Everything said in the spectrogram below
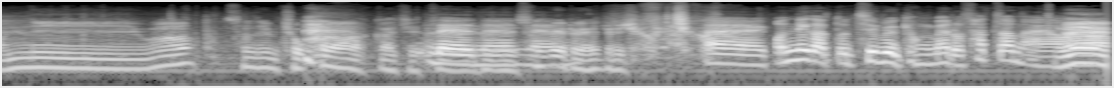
언니와 선생님 조카까지 또 네, 네, 네. 소개를 해주셔가지고 네, 언니가 또 집을 경매로 샀잖아요. 네.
